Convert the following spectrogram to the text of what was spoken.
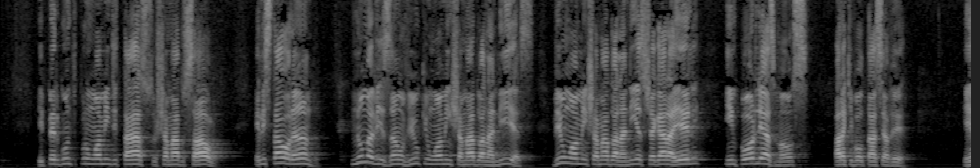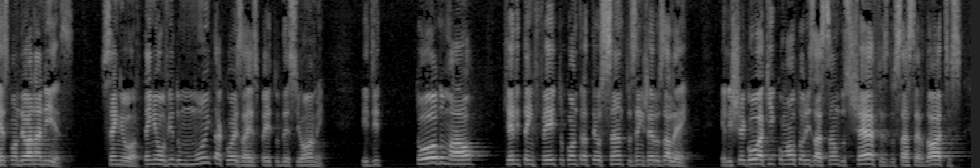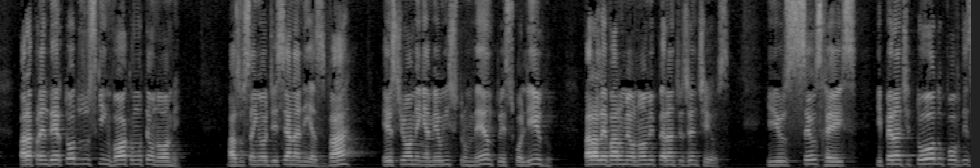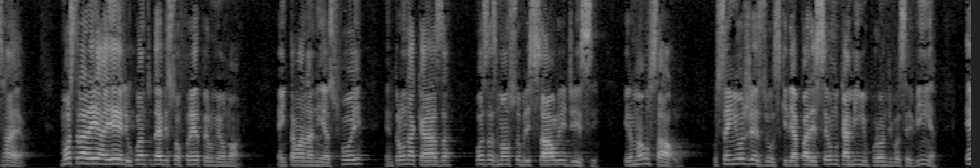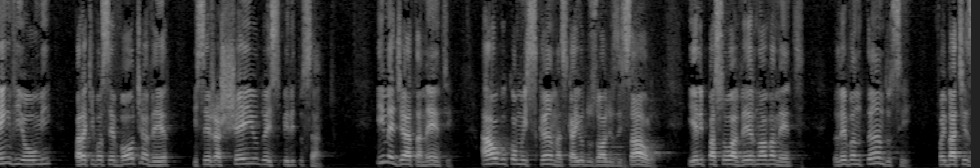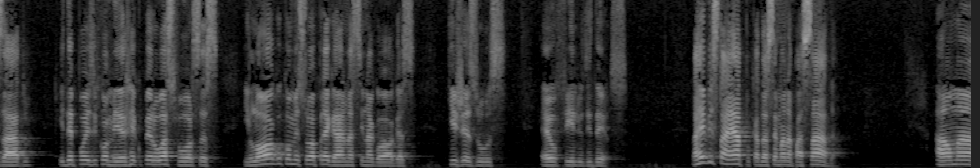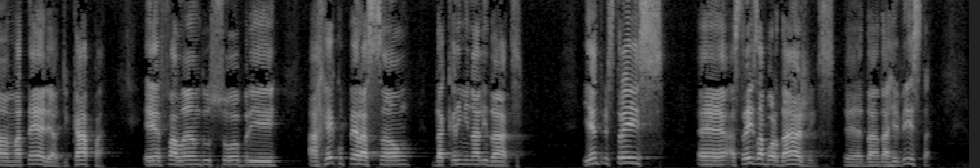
e pergunte por um homem de Tarso chamado Saulo. Ele está orando. Numa visão, viu que um homem chamado Ananias, viu um homem chamado Ananias chegar a ele e impor-lhe as mãos para que voltasse a ver. E respondeu Ananias: Senhor, tenho ouvido muita coisa a respeito desse homem e de todo o mal que ele tem feito contra teus santos em Jerusalém. Ele chegou aqui com autorização dos chefes, dos sacerdotes, para prender todos os que invocam o teu nome. Mas o Senhor disse a Ananias: Vá, este homem é meu instrumento escolhido para levar o meu nome perante os gentios e os seus reis e perante todo o povo de Israel. Mostrarei a ele o quanto deve sofrer pelo meu nome. Então Ananias foi, entrou na casa, pôs as mãos sobre Saulo e disse: Irmão Saulo, o Senhor Jesus, que lhe apareceu no caminho por onde você vinha, enviou-me para que você volte a ver e seja cheio do Espírito Santo. Imediatamente, algo como escamas caiu dos olhos de Saulo e ele passou a ver novamente. Levantando-se, foi batizado e depois de comer recuperou as forças e logo começou a pregar nas sinagogas que Jesus é o Filho de Deus. Na revista Época da semana passada, há uma matéria de capa é, falando sobre a recuperação da criminalidade. E entre os três, é, as três abordagens é, da, da revista,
